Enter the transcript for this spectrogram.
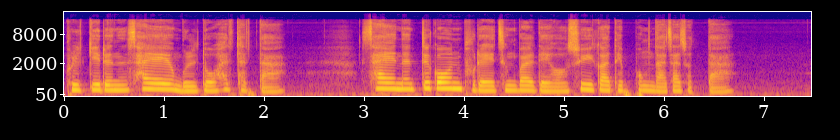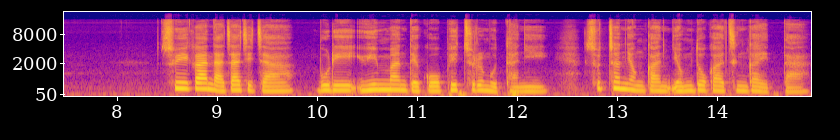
불길은 사해의 물도 핥았다. 사해는 뜨거운 불에 증발되어 수위가 대폭 낮아졌다. 수위가 낮아지자 물이 유입만 되고 배출을 못하니 수천 년간 염도가 증가했다.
